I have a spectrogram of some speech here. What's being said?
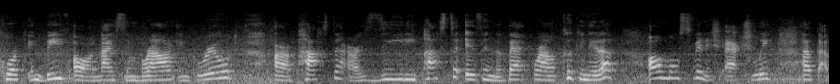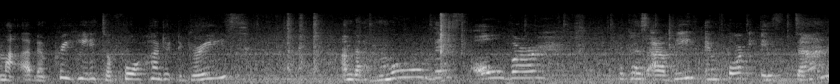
pork and beef all nice and brown and grilled. Our pasta, our ziti pasta is in the background cooking it up. Almost finished actually. I've got my oven preheated to 400 degrees. I'm gonna move this over because our beef and pork is done.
